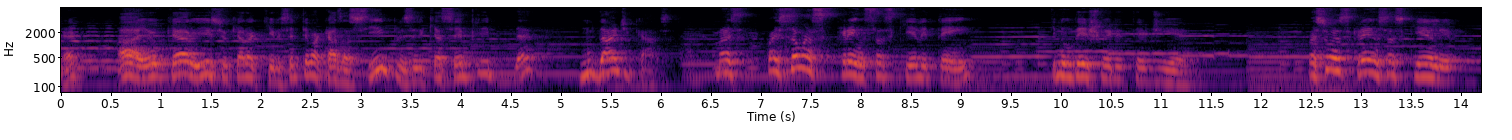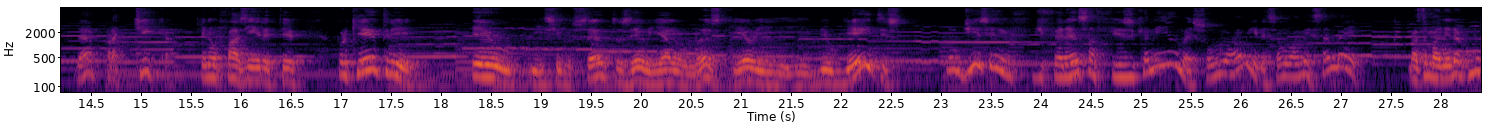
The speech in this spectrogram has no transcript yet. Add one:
né? Ah, eu quero isso, eu quero aquilo. Se ele tem uma casa simples, ele quer sempre né, mudar de casa. Mas quais são as crenças que ele tem que não deixam ele ter dinheiro? Quais são as crenças que ele né, pratica que não fazem ele ter? Porque entre eu e Silvio Santos, eu e Elon Musk, eu e Bill Gates, não dizem diferença física nenhuma. Eu sou um homem, eles são homens também. Mas a maneira como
